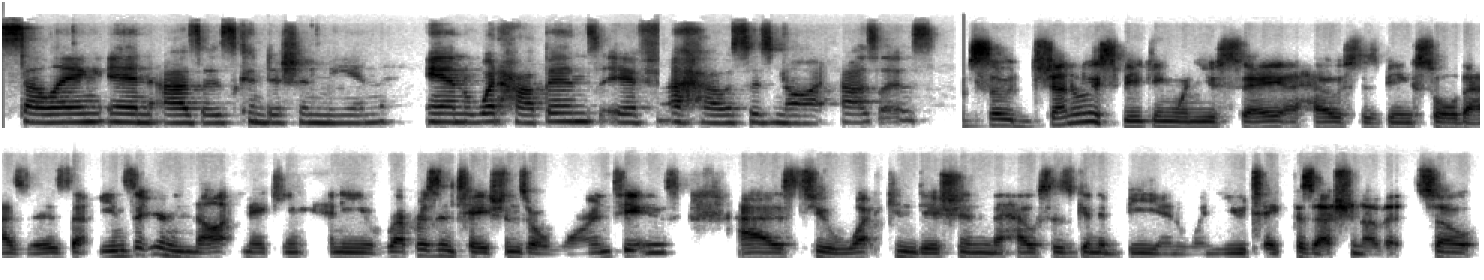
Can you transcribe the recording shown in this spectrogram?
selling in as is condition mean? And what happens if a house is not as is? So, generally speaking, when you say a house is being sold as is, that means that you're not making any representations or warranties as to what condition the house is going to be in when you take possession of it. So,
